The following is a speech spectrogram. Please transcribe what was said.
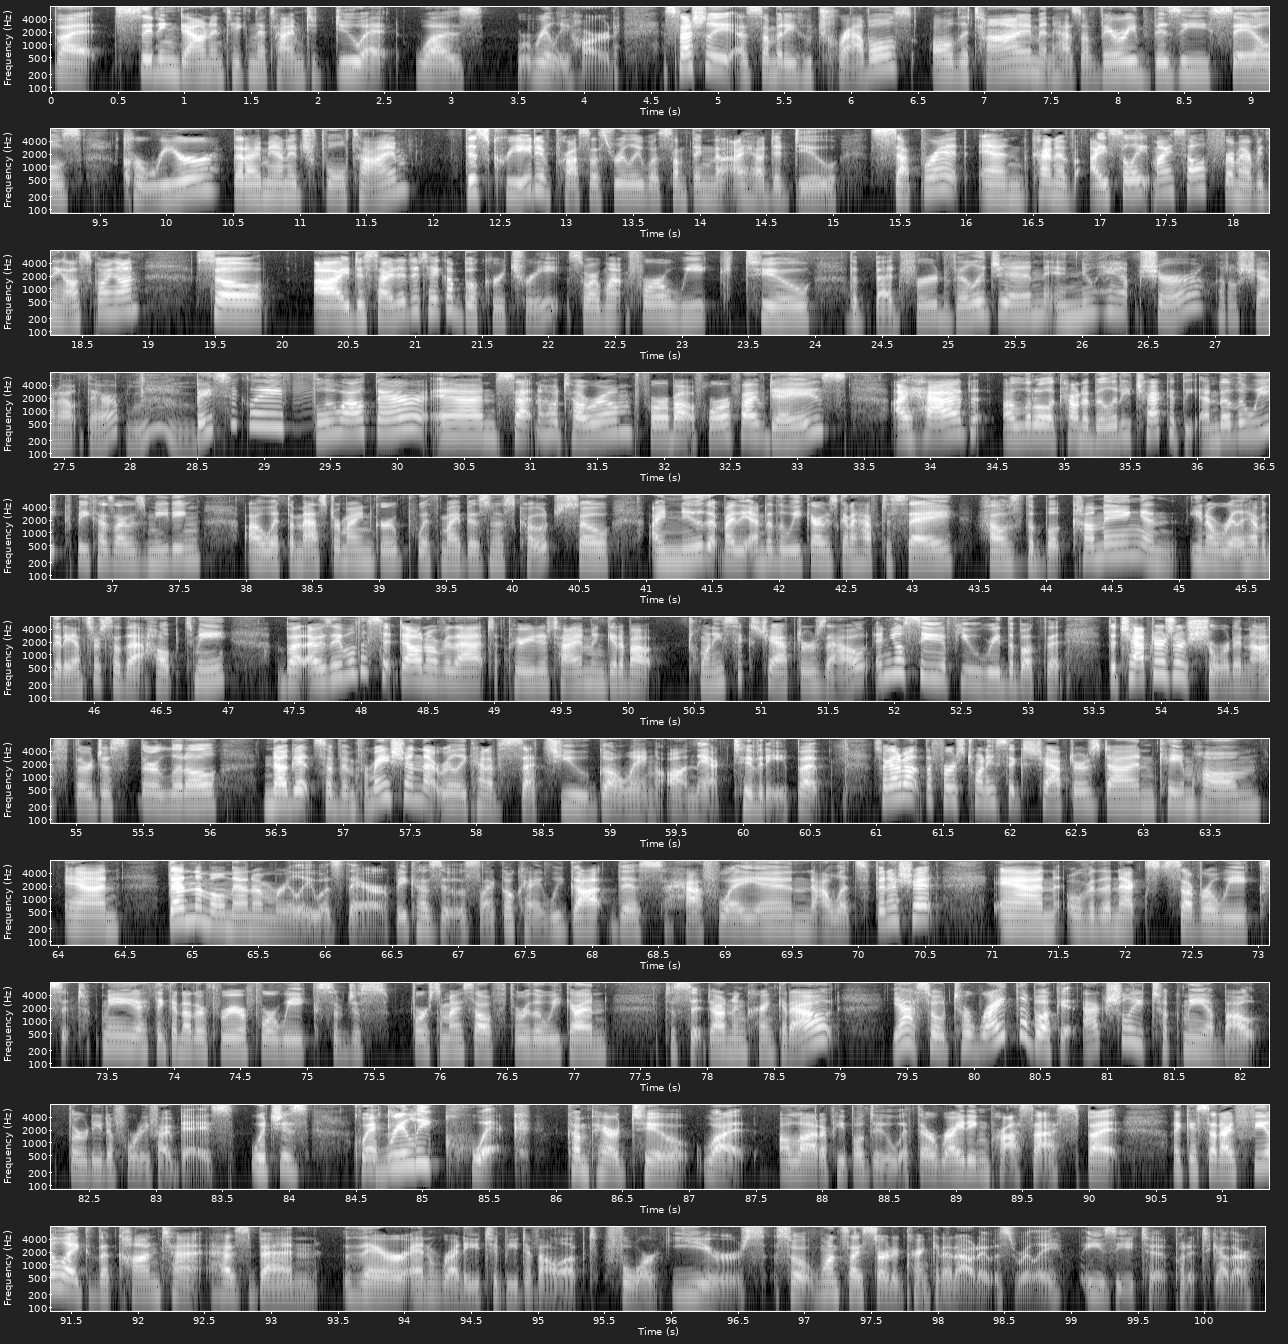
but sitting down and taking the time to do it was really hard, especially as somebody who travels all the time and has a very busy sales career that I manage full time. This creative process really was something that I had to do separate and kind of isolate myself from everything else going on. So I decided to take a book retreat. So I went for a week to the Bedford Village Inn in New Hampshire. Little shout out there. Ooh. Basically, flew out there and sat in a hotel room for about four or five days. I had a little accountability check at the end of the week because I was meeting uh, with the mastermind group with my business coach. So I knew that by the end of the week, I was going to have to say, How's the book coming? and, you know, really have a good answer. So that helped me. But I was able to sit down over that period of time and get about 26 chapters out. And you'll see if you read the book that the chapters are short enough. They're just they're little nuggets of information that really kind of sets you going on the activity. But so i got about the first 26 chapters done came home and then the momentum really was there because it was like okay we got this halfway in. Now let's finish it. And over the next several weeks it took me i think another three or four weeks of just forcing myself through the weekend to sit down and crank it out yeah, so to write the book, it actually took me about 30 to 45 days, which is Quick. really quick compared to what a lot of people do with their writing process. But like I said, I feel like the content has been there and ready to be developed for years. So once I started cranking it out, it was really easy to put it together.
